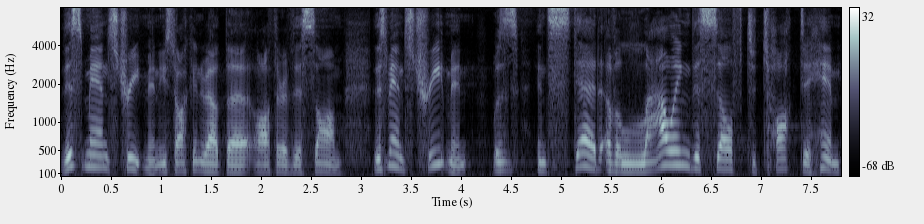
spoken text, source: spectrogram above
this man's treatment, he's talking about the author of this psalm, this man's treatment was instead of allowing the self to talk to him,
